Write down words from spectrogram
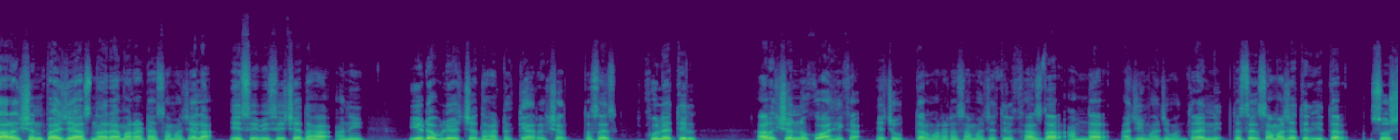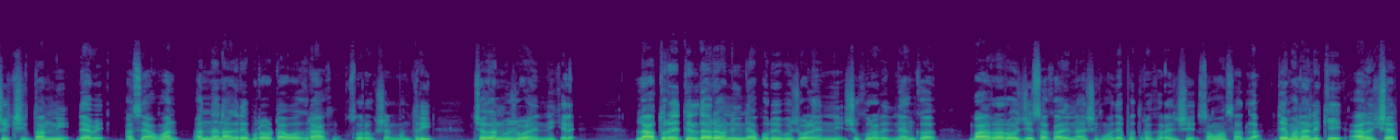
आरक्षण पाहिजे असणाऱ्या मराठा समाजाला एसीबीसीचे दहा आणि ई डब्ल्यू एचचे दहा टक्के आरक्षण तसेच खुल्यातील आरक्षण नको आहे का याचे उत्तर मराठा समाजातील खासदार आमदार आजी माजी मंत्र्यांनी तसेच समाजातील इतर सुशिक्षितांनी द्यावे असे आवाहन अन्न नागरी पुरवठा व ग्राहक संरक्षण मंत्री छगन भुजबळ यांनी केले. लातूर येथील दौऱ्यावर निघण्यापूर्वी भुजबळ यांनी शुक्रवारी दिनांक बारा रोजी सकाळी नाशिकमध्ये पत्रकारांशी संवाद साधला. ते म्हणाले की आरक्षण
